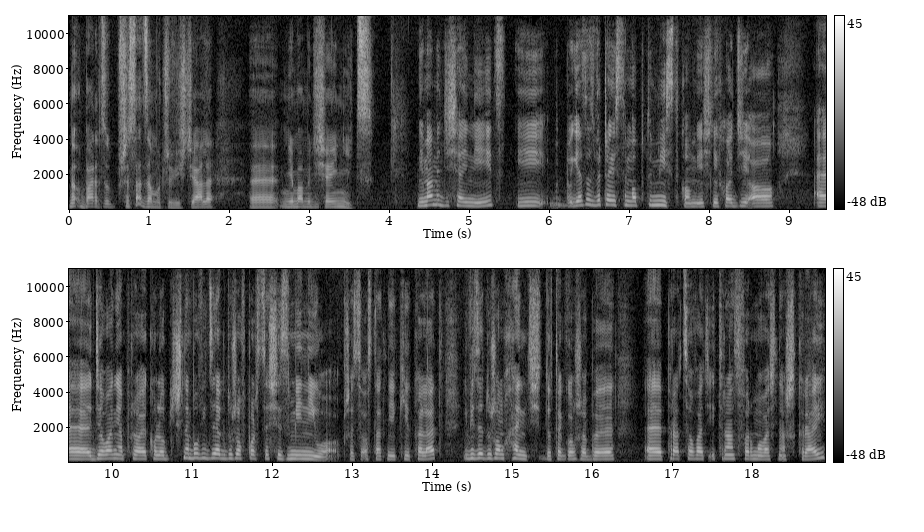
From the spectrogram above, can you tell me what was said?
No bardzo przesadzam oczywiście, ale e, nie mamy dzisiaj nic. Nie mamy dzisiaj nic i ja zazwyczaj jestem optymistką, jeśli chodzi o działania proekologiczne, bo widzę, jak dużo w Polsce się zmieniło przez ostatnie kilka lat i widzę dużą chęć do tego, żeby e, pracować i transformować nasz kraj.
